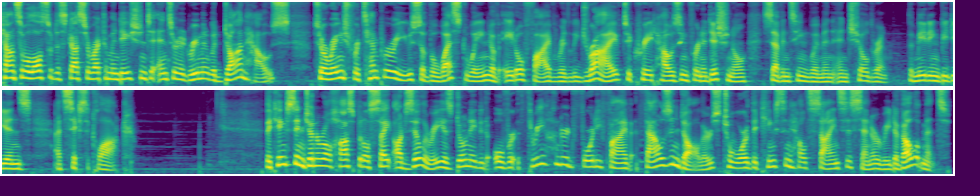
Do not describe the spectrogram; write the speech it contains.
Council will also discuss a recommendation to enter an agreement with Dawn House to arrange for temporary use of the west wing of 805 Ridley Drive to create housing for an additional 17 women and children. The meeting begins at 6 o'clock. The Kingston General Hospital Site Auxiliary has donated over $345,000 toward the Kingston Health Sciences Center redevelopment.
